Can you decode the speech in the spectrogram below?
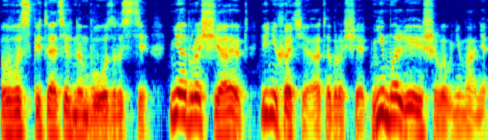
в воспитательном возрасте, не обращают и не хотят обращать ни малейшего внимания,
